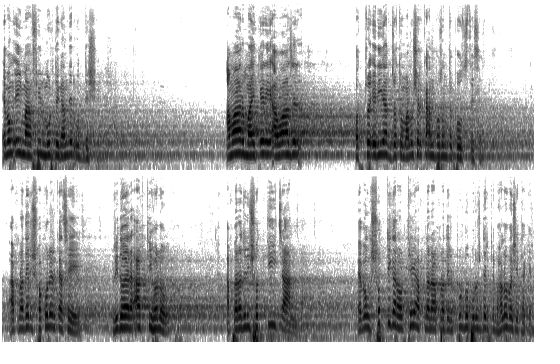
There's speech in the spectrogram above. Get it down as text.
এবং এই মাহফিল মুর্দে গানদের উদ্দেশ্যে। আমার মাইকের এই আওয়াজের অত্র এরিয়ার যত মানুষের কান পর্যন্ত পৌঁছতেছে, আপনাদের সকলের কাছে হৃদয়ের আর্তি হলো, আপনারা যদি সত্যিই চান এবং সত্যিকার অর্থে আপনারা আপনাদের পূর্বপুরুষদেরকে ভালোবেসে থাকেন,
